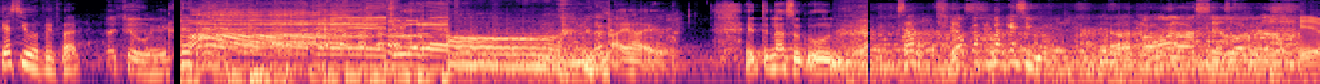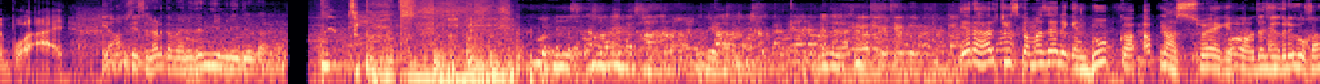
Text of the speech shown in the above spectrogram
कैसी हुआ पेपर? अच्छे हुए। हाय हाय। इतना सुकून। सर आपका पेपर कैसी हुआ? ए बॉय आपसे ऐसा लड़का मैंने ज़िंदगी में नहीं देखा। यार हर चीज़ का मज़ा है लेकिन धूप का अपना स्वैग है। दस तरीको का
